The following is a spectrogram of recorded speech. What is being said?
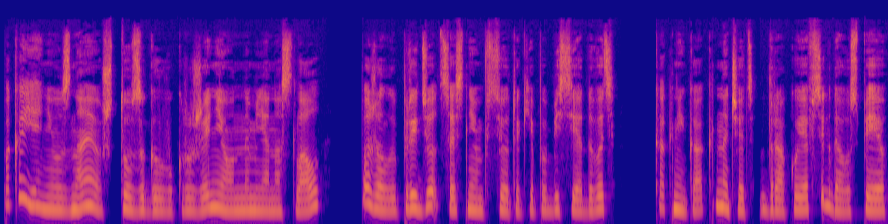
Пока я не узнаю, что за головокружение он на меня наслал, пожалуй, придется с ним все таки побеседовать. Как-никак, начать драку я всегда успею.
